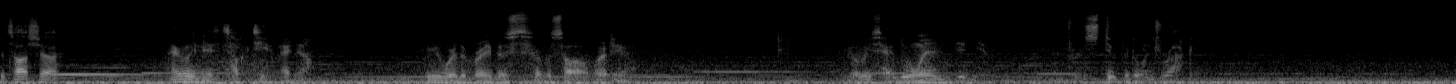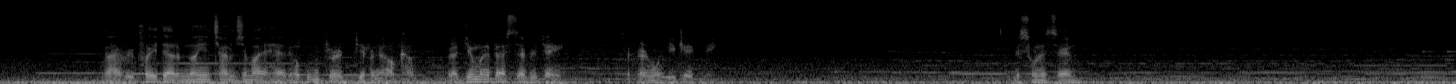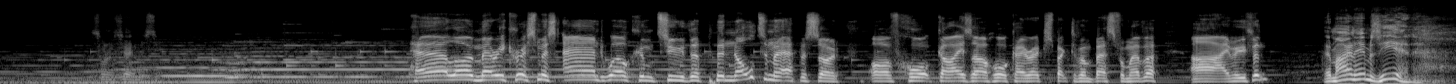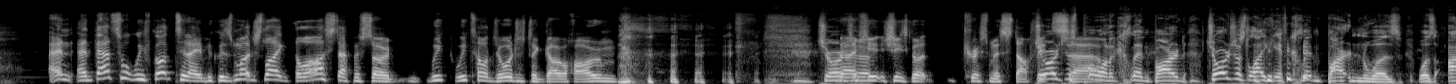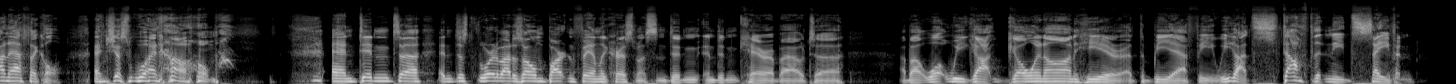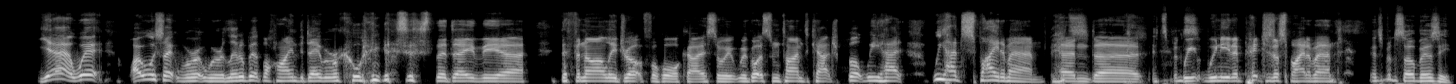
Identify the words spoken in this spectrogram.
Natasha, I really need to talk to you right now. You were the bravest of us all, weren't you? You always had to win, didn't you? And for a stupid orange rock. I've replayed that a million times in my head, hoping for a different outcome. But I do my best every day to earn what you gave me. This one is in. This one is in, Missy. Hello, Merry Christmas, and welcome to the penultimate episode of Hawkeye's our Hawkeye retrospective and best from ever. Uh, I'm Ethan, And my name is Ian. And and that's what we've got today. Because much like the last episode, we we told Georgia to go home. Georgia, No, she, she's got Christmas stuff. Georgia's uh, pulling a Clint Barton. Georgia's like if Clint Barton was was unethical and just went home and didn't uh, and just worried about his own Barton family Christmas and didn't and didn't care about uh, about what we got going on here at the BFE. We got stuff that needs saving. Yeah, we're. I will say we're we're a little bit behind the day we're recording. This is the day the uh, the finale dropped for Hawkeye, so we, we've got some time to catch. But we had we had Spider Man, and uh, It's been we so, we needed pictures of Spider Man. it's been so busy.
